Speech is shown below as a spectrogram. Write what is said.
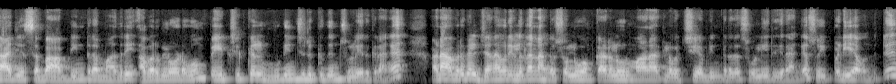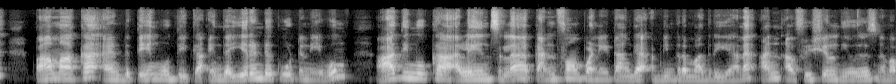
ராஜ்யசபா அப்படின்ற மாதிரி அவர்களோடவும் பேச்சுக்கள் முடிஞ்சிருக்குதுன்னு சொல்லியிருக்கிறாங்க. ஆனால் அவர்கள் ஜனவரியில் தான் நாங்கள் சொல்லுவோம் கடலூர் மாநாட்டில் வச்சு அப்படின்றத சொல்லியிருக்கிறாங்க. ஸோ இப்படியா வந்துட்டு பாமக அண்ட் தேமுதிக இந்த இரண்டு கூட்டணியவும் அதிமுக அலையன்ஸில் கன்ஃபார்ம் பண்ணிட்டாங்க அப்படின்ற மாதிரியான அன்அஃபிஷியல் நியூஸஸ் நம்ம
